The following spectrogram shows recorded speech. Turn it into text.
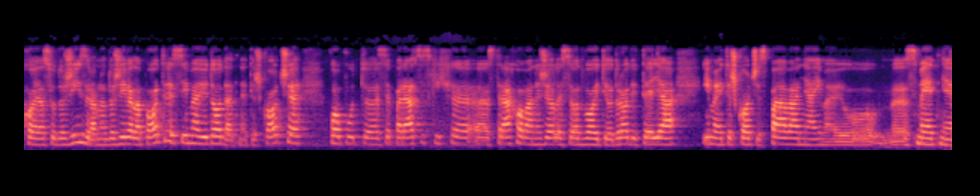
koja su izravno doživjela potres imaju dodatne teškoće poput separacijskih strahova, ne žele se odvojiti od roditelja, imaju teškoće spavanja, imaju smetnje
